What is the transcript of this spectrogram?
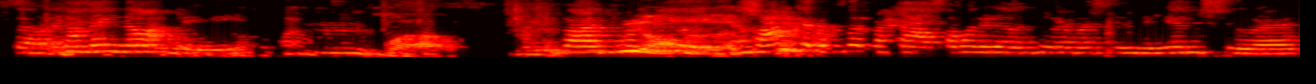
So, and I may not be. Wow. But for me, if I'm going to flip a house, I want to know whoever's moving into it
